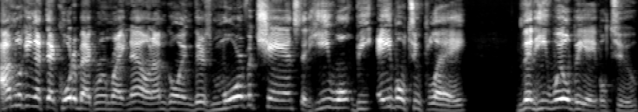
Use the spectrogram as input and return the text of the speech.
I'm looking at that quarterback room right now and I'm going, There's more of a chance that he won't be able to play than he will be able to.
